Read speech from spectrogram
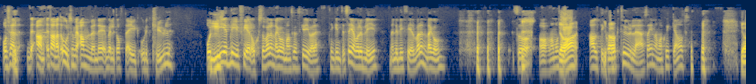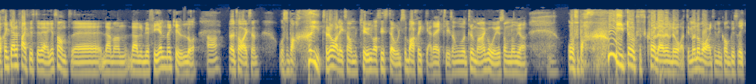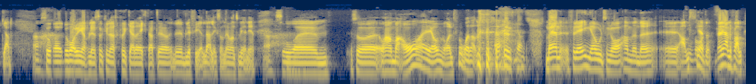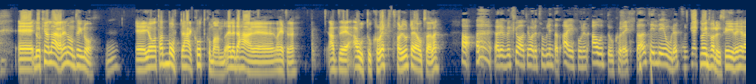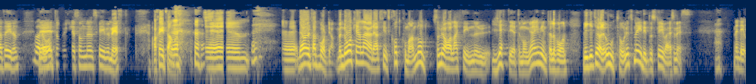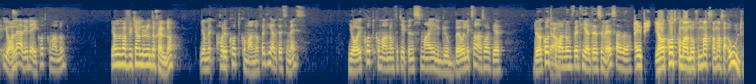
Och sen, ett annat ord som jag använder väldigt ofta är ju ordet kul. Och mm. det blir ju fel också varenda gång man ska skriva det. Tänker inte säga vad det blir, men det blir fel varenda gång. Så ja, man måste ja, alltid korrekturläsa innan man skickar något. Jag skickade faktiskt iväg ett sånt eh, där, man, där det blev fel med kul då. Ja. För ett tag sedan. Och så bara skitbra liksom. Kul var sista ord. Så bara skicka direkt liksom. Och tummarna går ju som de gör. Och så bara skit också så kollade jag vem det var till. Men då var det till min kompis Rickard. Så eh, då var det inga problem. Så kunde jag skicka direkt att det, det blev fel där liksom. Det var inte meningen. Ah. Så, eh, så, och han bara ja, jag var lite förvånad. men för det är inga ord som jag använder eh, alls egentligen. Men i alla fall. Eh, då kan jag lära dig någonting då. Mm. Eh, jag har tagit bort det här kortkommando, eller det här, eh, vad heter det? Att eh, autocorrect. Har du gjort det också eller? Ja, det är väl klart jag har det. tror väl inte att iPhonen autokorrektar till det ordet. Jag vet man inte vad du skriver hela tiden. Vadå? Det är det som den skriver mest. Ja, skitsamma. Eh, det har du tagit bort ja. Men då kan jag lära dig att det finns kortkommandon som jag har lagt in nu jättemånga i min telefon. Vilket gör det otroligt smidigt att skriva sms. Men det, jag lärde ju dig kortkommandon. Ja, men varför kan du det inte själv då? Ja, men har du kortkommandon för ett helt sms? Jag har ju kortkommandon för typ en smilegubbe och lite sådana saker. Du har kortkommandon ja. för ett helt sms alltså? Nej, jag har kortkommandon för massa, massa ord.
